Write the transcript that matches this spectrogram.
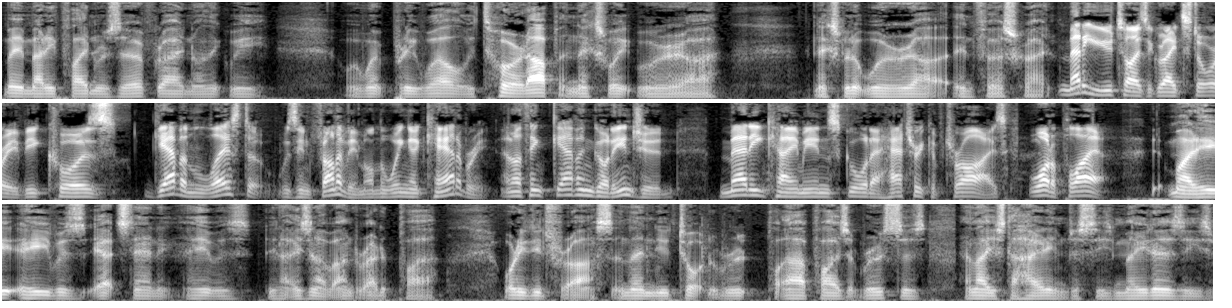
Me and Matty played in reserve grade, and I think we we went pretty well. We tore it up, and next week we were uh, next minute we were uh, in first grade. Matty Utai is a great story because Gavin Lester was in front of him on the wing at Canterbury, and I think Gavin got injured. Matty came in, scored a hat trick of tries. What a player! Mate, he, he was outstanding. He was, you know, he's another underrated player. What he did for us, and then you talk to uh, players at Roosters, and they used to hate him. Just his meters, his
